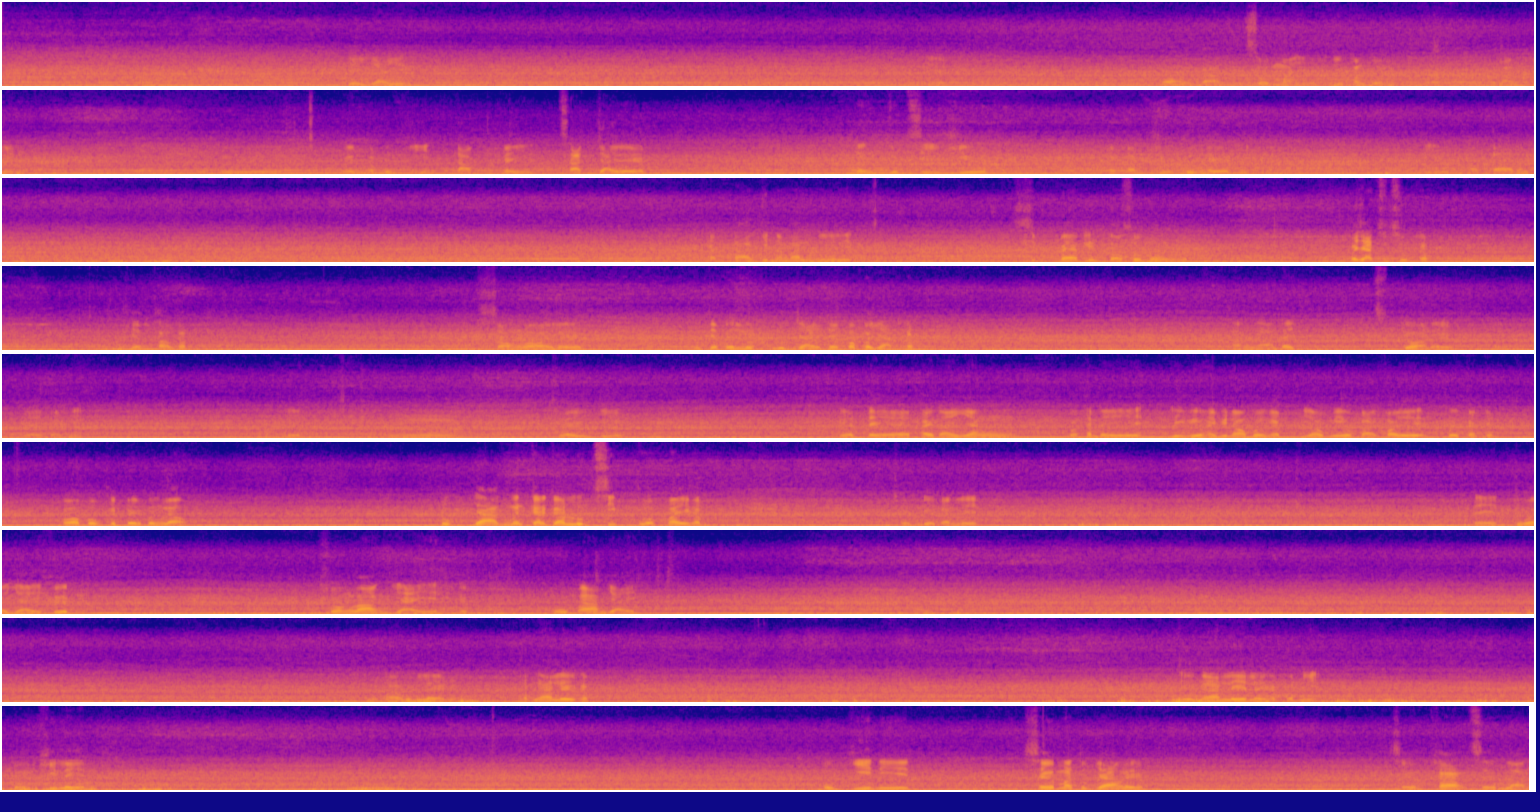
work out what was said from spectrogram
ใหญ่ๆเนี่ยกองกาศสมใหม่อยู่ข้างบนหลังเก่งคือเป็นขับบุกีดับไปซัดใจเลยครับ1.4คิวเท่ากับคิวครึ่งเลยครับนี่อัตรามันอัตรา กินน้ำมันนี่18 ลิตรต่อชั่วโมงครับประหยัดสุดๆครับเทียบเท่ากับ 200 เลยถึงจะเป็นรุ่นรุ่นใหญ่แต่ก็ประหยัดครับทำงานได้สุดยอดเลยใหญ่แบบนี้เลยอืมสวยจริงเดี๋ยวแต่ภายในยังก็ท่านได้รีวิวให้พี่น้องเบิ่งครับ เดี๋ยวมีโอกาสคอยเบิ่งกันครับ พราะว่าผมขึ้นไปเบิ่งแล้ว ทุกอย่างเหมือนกันกับรุ่นสิบทั่วไปครับชมเดียวกันเลย แต่ตัวใหญ่ขึ้น ช่วงล่างใหญ่มุมอามใหญ่มาวันแรกทำงานเลยครับเจองาน เล่นเลยครับวันนี้ ตรงขี้เลนเมื่อกี้นี่เสริมมาทุกอย่างเลยครับ เสริมข้างเสริมหลัง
